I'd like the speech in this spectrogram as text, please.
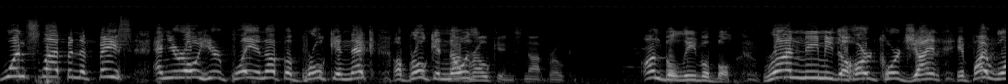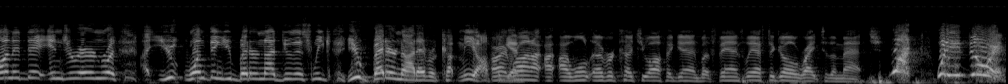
one slap in the face, and you're out here playing up a broken neck, a broken Not nose. broken. It's not broken. Unbelievable. Ron Niemi, the hardcore giant. If I wanted to injure Aaron Roy, you one thing you better not do this week. You better not ever cut me off All right, again. Ron, I, I won't ever cut you off again, but fans, we have to go right to the match. What? What are you doing?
